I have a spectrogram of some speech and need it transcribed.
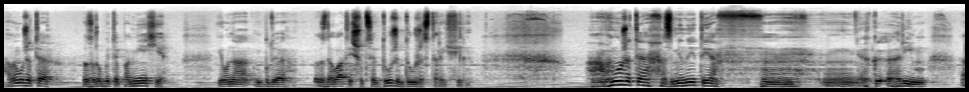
А ви можете зробити помехи, і вона буде здаватись, що це дуже-дуже старий фільм. Ви можете змінити грім, е,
